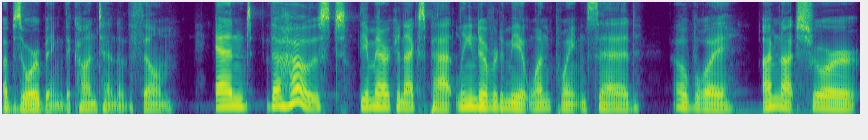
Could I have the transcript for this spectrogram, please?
absorbing the content of the film. And the host, the American expat, leaned over to me at one point and said, Oh boy, I'm not sure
